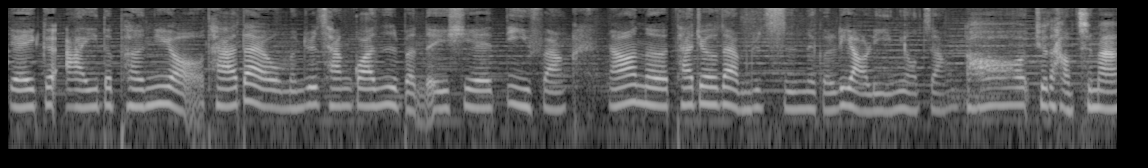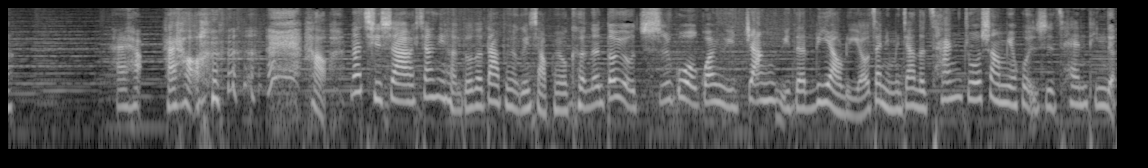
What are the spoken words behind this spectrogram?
有一个阿姨的朋友，她带我们去参观日本的一些地方。然后呢，她就带我们去吃那个料理没有这样。哦，觉得好吃吗？还好，还好。好，那其实啊，相信很多的大朋友跟小朋友可能都有吃过关于章鱼的料理哦，在你们家的餐桌上面或者是餐厅的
